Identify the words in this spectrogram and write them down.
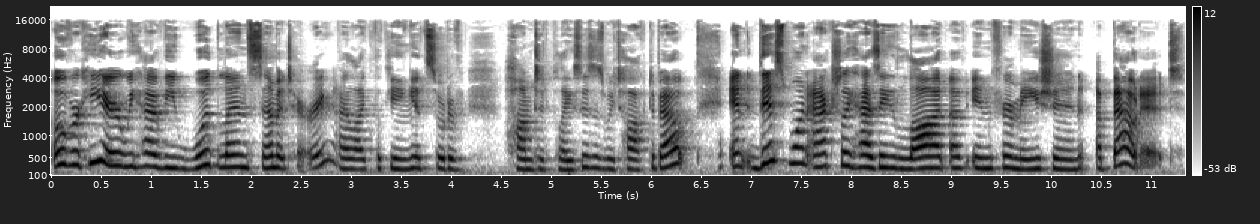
over here we have the Woodland Cemetery. I like looking at sort of haunted places as we talked about. And this one actually has a lot of information about it.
